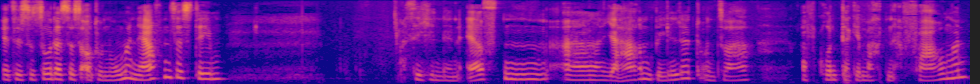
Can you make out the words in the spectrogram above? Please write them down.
jetzt ist es so, dass das autonome Nervensystem sich in den ersten äh, Jahren bildet und zwar aufgrund der gemachten Erfahrungen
